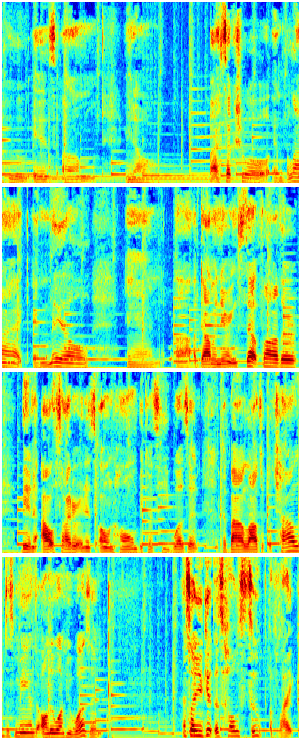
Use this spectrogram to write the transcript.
who is, um, you know, bisexual and black and male and uh, a domineering stepfather, being an outsider in his own home because he wasn't the biological child of this man, the only one who wasn't. And so you get this whole soup of like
